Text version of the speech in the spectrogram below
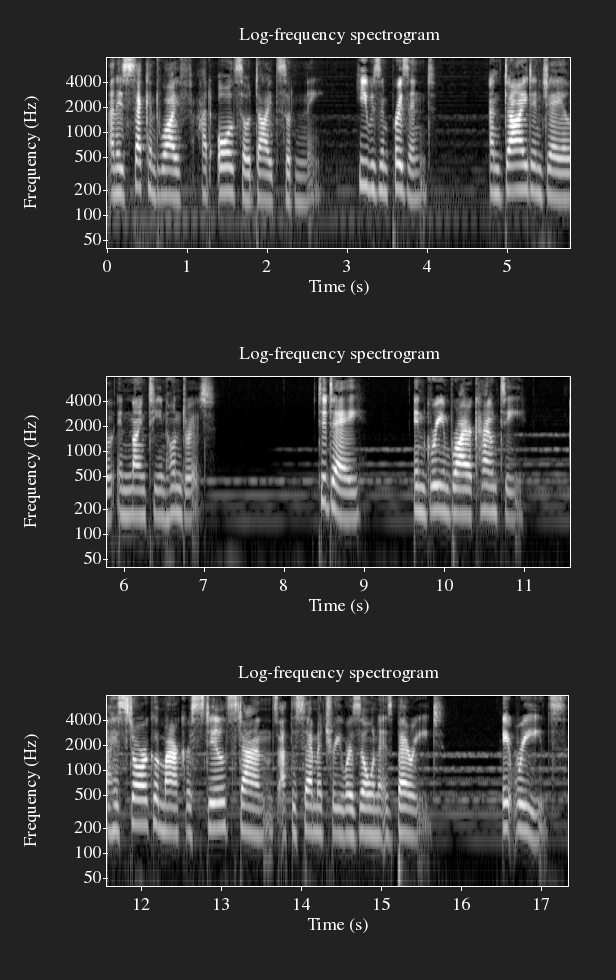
and his second wife had also died suddenly. He was imprisoned and died in jail in 1900. Today, in Greenbrier County, a historical marker still stands at the cemetery where Zona is buried. It reads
